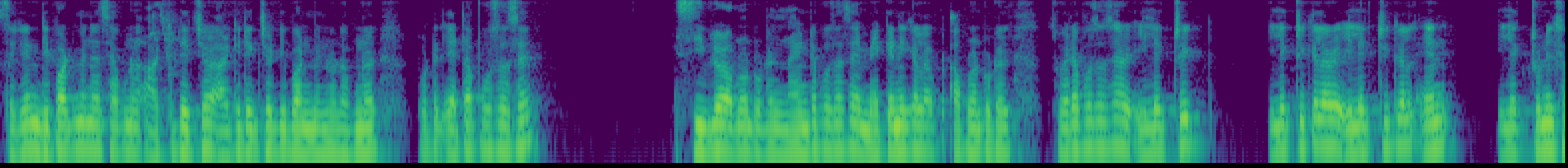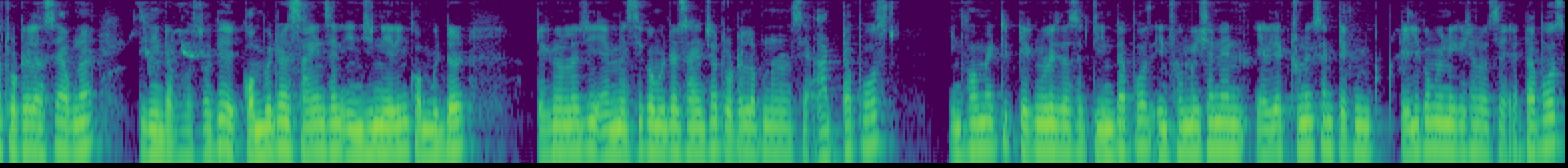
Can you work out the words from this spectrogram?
ছেকেণ্ড ডিপাৰ্টমেণ্ট আছে আপোনাৰ আৰ্কিটেকচাৰ আৰ্কিটেকচাৰ ডিপাৰ্টমেণ্টত আপোনাৰ টোটেল এটা পষ্ট আছে। চিভিলৰ আপোনাৰ টোটেল নাইনটা পষ্ট আছে। মেকানিকেল আপোনাৰ টোটেল ছয়টা পষ্ট আছে। আৰু ইলেক্ট্ৰিক ইলেক্ট্ৰিকেল আৰু ইলেক্ট্ৰিকেল এণ্ড ইলেক্ট্ৰনিক্সৰ টোটেল আছে আপোনাৰ তিনিটা post okay computer science and engineering computer technology M S C computer ছায়েন্সৰ টোটেল আপোনাৰ আছে আঠটা পষ্ট ইনফৰ্মেটিভ টেকন'লজি আছে তিনিটা post information and electronics and টেকনি টেলিকমিউনিকেশ্যন আছে এটা পষ্ট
